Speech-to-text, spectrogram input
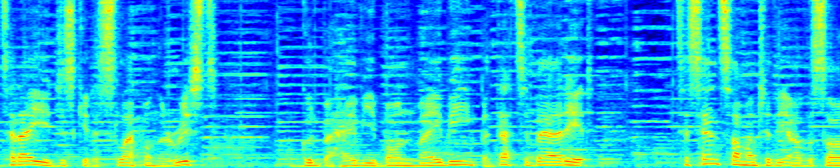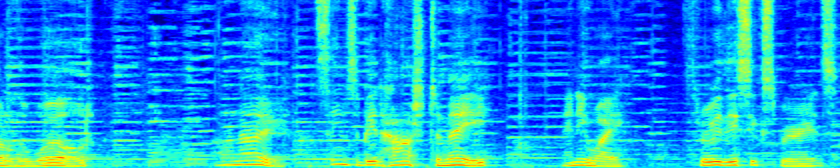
Today you just get a slap on the wrist, a good behaviour bond maybe, but that's about it. To send someone to the other side of the world, I know, it seems a bit harsh to me. Anyway, through this experience,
